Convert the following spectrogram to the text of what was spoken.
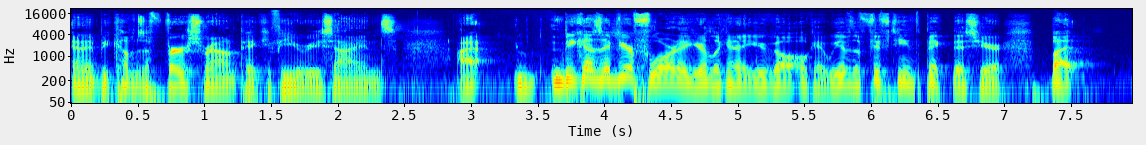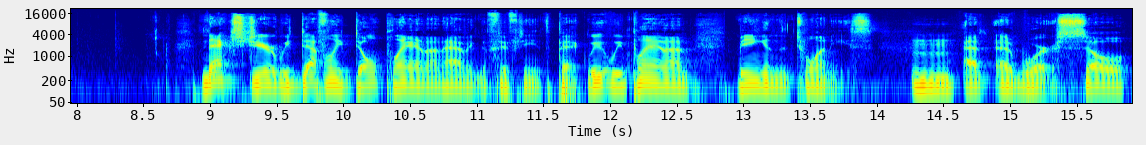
and it becomes a first round pick if he resigns. I because if you're Florida, you're looking at you go, okay, we have the 15th pick this year, but next year we definitely don't plan on having the 15th pick. We we plan on being in the 20s Mm-hmm. at at worst. So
